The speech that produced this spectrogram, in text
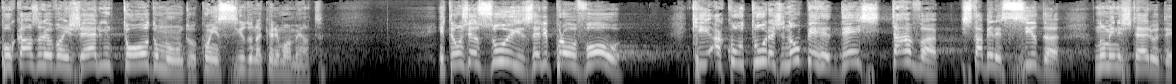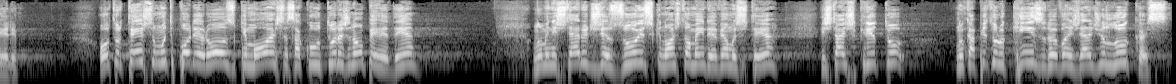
por causa do Evangelho em todo o mundo, conhecido naquele momento. Então Jesus, ele provou que a cultura de não perder estava estabelecida no ministério dele. Outro texto muito poderoso que mostra essa cultura de não perder, no ministério de Jesus, que nós também devemos ter, está escrito no capítulo 15 do Evangelho de Lucas.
